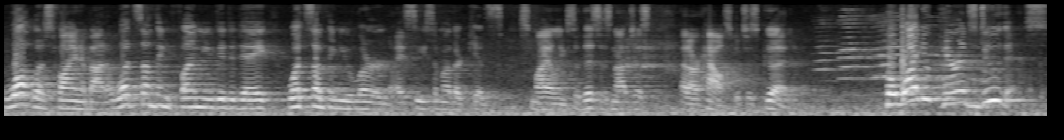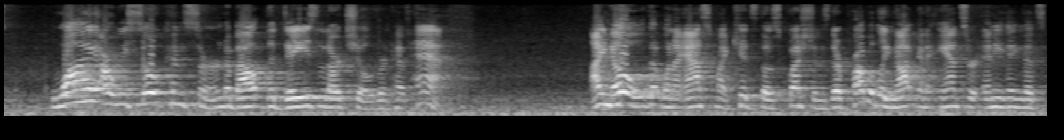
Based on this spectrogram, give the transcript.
What was fine about it? What's something fun you did today? What's something you learned? I see some other kids smiling, so this is not just at our house, which is good. But why do parents do this? Why are we so concerned about the days that our children have had? I know that when I ask my kids those questions, they're probably not going to answer anything that's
